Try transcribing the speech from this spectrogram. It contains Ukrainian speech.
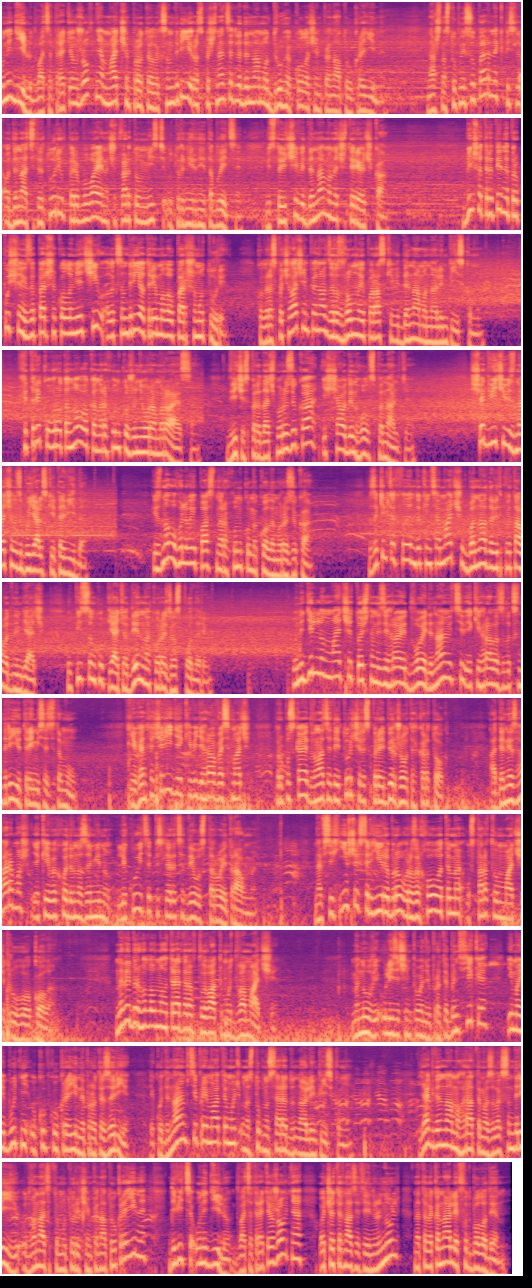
У неділю, 23 жовтня, матчем проти Олександрії розпочнеться для Динамо друге коло чемпіонату України. Наш наступний суперник після 11 турів перебуває на четвертому місці у турнірній таблиці, відстаючи від Динамо на 4 очка. Більше третини пропущених за перше коло м'ячів Олександрія отримала у першому турі, коли розпочала чемпіонат з розгромної поразки від Динамо на Олімпійському. Хитрик у ворота Новака на рахунку жуніора Мораеса, двічі з передач Морозюка і ще один гол з пенальті. Ще двічі відзначились Буяльський та Віда. І знову гольовий пас на рахунку Миколи Морозюка. За кілька хвилин до кінця матчу Бонада відквитав один м'яч у підсумку 5-1 на користь господарів. У недільному матчі точно не зіграють двоє динамівців, які грали з Олександрією три місяці тому. Євген Хачаріді, який відіграв весь матч, пропускає 12-й тур через перебір жовтих карток. А Денис Гармаш, який виходив на заміну, лікується після рецидиву старої травми. На всіх інших Сергій Ребров розраховуватиме у стартовому матчі другого кола. На вибір головного тренера впливатимуть два матчі: минулий у Лізі Чемпіонів проти Бенфіки і майбутній у Кубку України проти Зорі, яку динамівці прийматимуть у наступну середу на Олімпійському. Як Динамо гратиме з Олександрією у 12-му турі чемпіонату України, дивіться у неділю, 23 жовтня о 14.00 на телеканалі Футбол 1.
